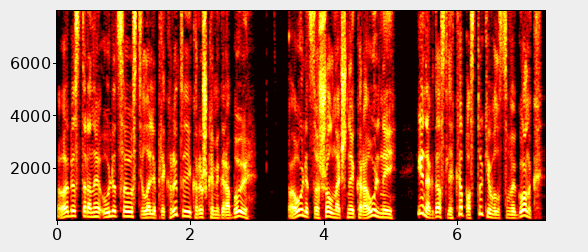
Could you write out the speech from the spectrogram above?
Обе стороны улицы устилали прикрытые крышками гробы. По улице шел ночной караульный, иногда слегка постукивал свой гонг,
